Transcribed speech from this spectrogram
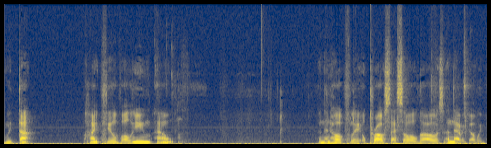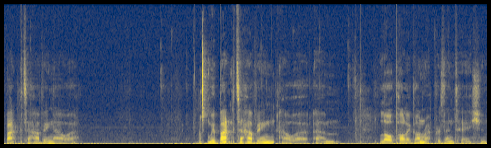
with that height field volume out. And then hopefully it'll process all those. And there we go we're back to having our we're back to having our um, low polygon representation.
